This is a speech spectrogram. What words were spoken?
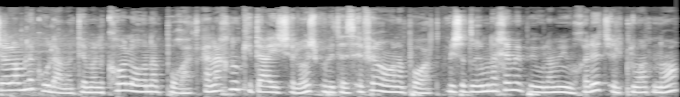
שלום לכולם, אתם על כל אורנה פורת. אנחנו כיתה I3 בבית הספר אורנה פורת. משדרים לכם מפעולה מיוחדת של תנועת נוער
